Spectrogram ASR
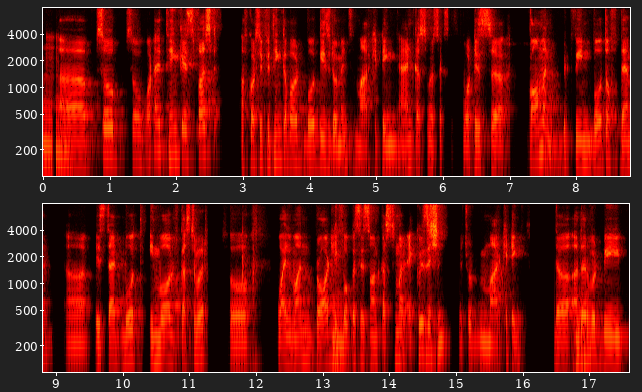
Mm. so, so what I think is first of course, if you think about both these domains, marketing and customer success, what is uh, common between both of them uh, is that both involve customer. So while one broadly mm. focuses on customer acquisition, which would be marketing, the mm. other would be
